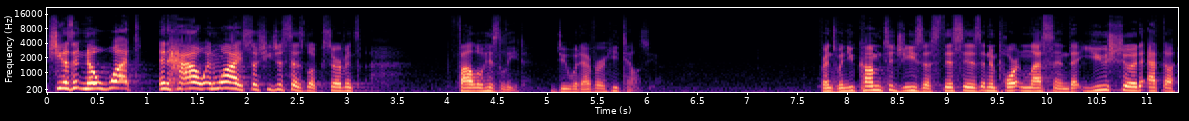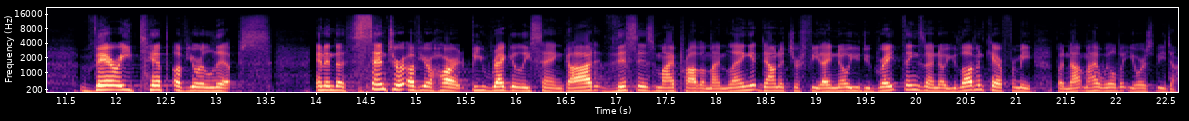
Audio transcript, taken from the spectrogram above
she doesn't know what and how and why. So she just says, Look, servants, follow his lead. Do whatever he tells you. Friends, when you come to Jesus, this is an important lesson that you should, at the very tip of your lips and in the center of your heart, be regularly saying, God, this is my problem. I'm laying it down at your feet. I know you do great things, and I know you love and care for me, but not my will, but yours be done.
